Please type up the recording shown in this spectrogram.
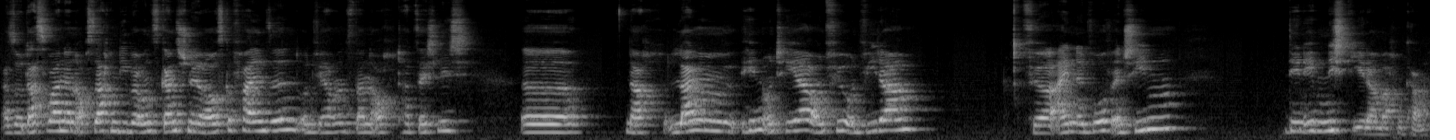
Also das waren dann auch Sachen, die bei uns ganz schnell rausgefallen sind und wir haben uns dann auch tatsächlich äh, nach langem Hin und Her und für und wieder für einen Entwurf entschieden, den eben nicht jeder machen kann.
